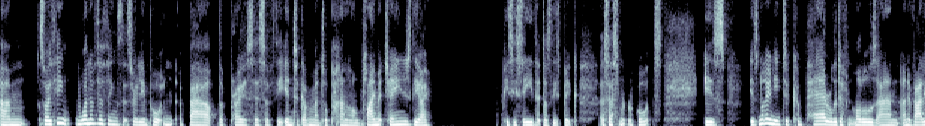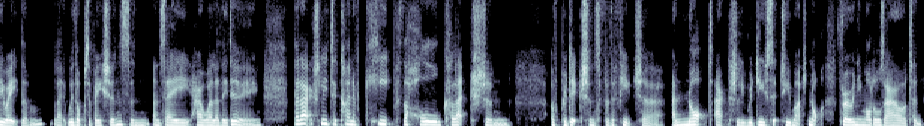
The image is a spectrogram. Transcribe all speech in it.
Um, so I think one of the things that's really important about the process of the Intergovernmental Panel on Climate Change, the IPCC that does these big assessment reports, is is not only to compare all the different models and, and evaluate them like with observations and, and say how well are they doing, but actually to kind of keep the whole collection of predictions for the future and not actually reduce it too much, not throw any models out and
